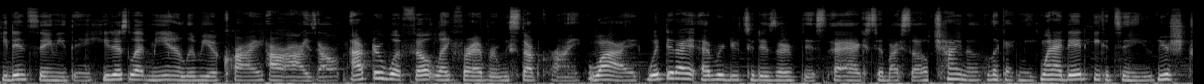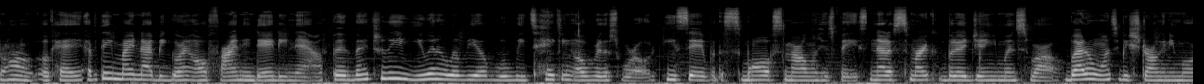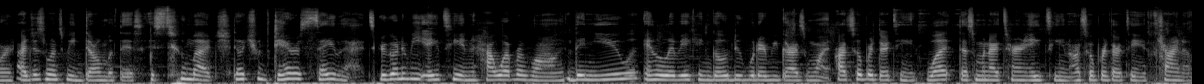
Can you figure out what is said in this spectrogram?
He didn't say anything. He just let me and Olivia cry our eyes out. After what felt like forever, we stopped crying. Why? What did I ever do to deserve this? I asked to myself. China, look at me. When I did, he continued, You're strong, okay? Everything might not be going all fine and dandy now, but eventually you and Olivia will be taking over this world, he said with a small smile on his face. Not a smirk, but a genuine smile. But I don't want to be strong anymore. I just want to be done with this. It's too much. Don't you dare dare say that? You're going to be 18 however long. Then you and Olivia can go do whatever you guys want. October 13th. What? That's when I turn 18. October 13th. China.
